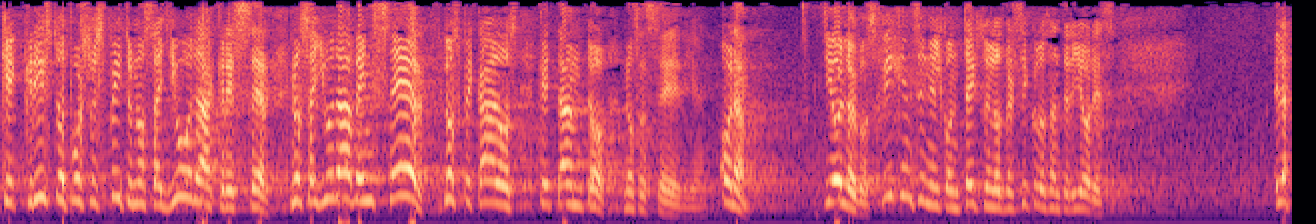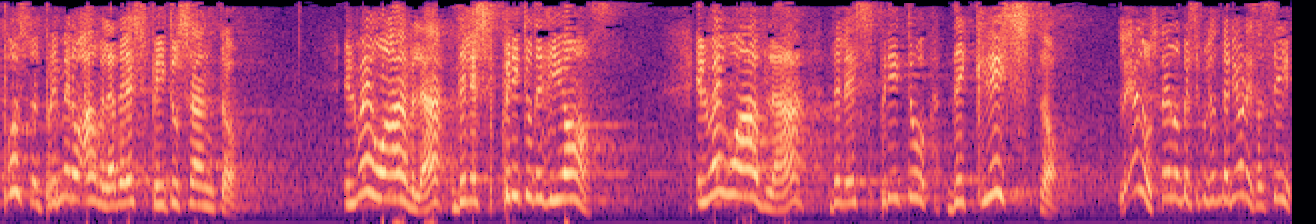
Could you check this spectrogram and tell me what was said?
que Cristo por su Espíritu nos ayuda a crecer, nos ayuda a vencer los pecados que tanto nos asedian. Ahora, teólogos, fíjense en el contexto en los versículos anteriores. El apóstol primero habla del Espíritu Santo y luego habla del Espíritu de Dios y luego habla del Espíritu de Cristo. Léanlo usted en los versículos anteriores, así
